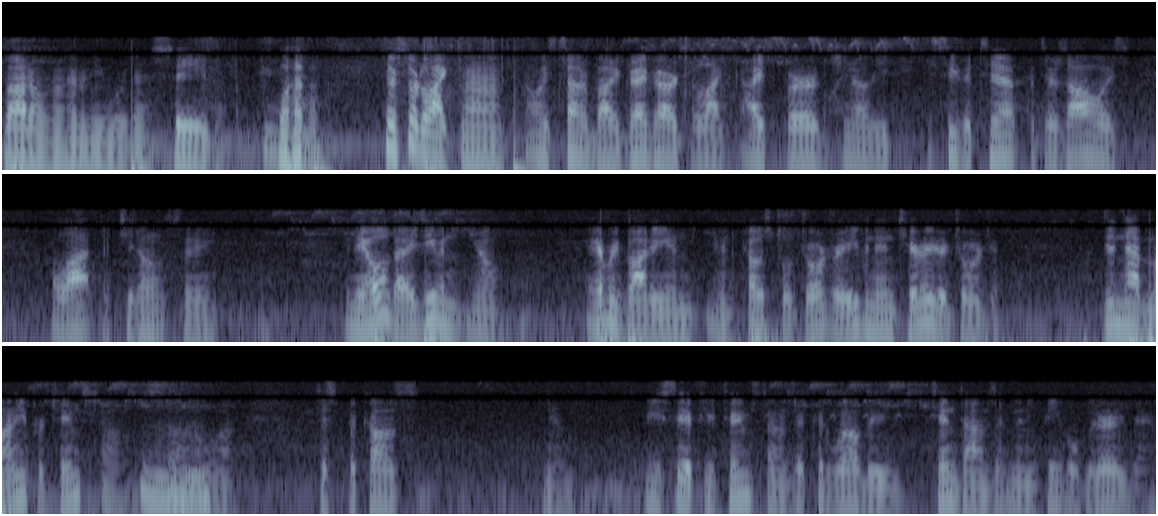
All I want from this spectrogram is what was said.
So I don't know how many we're going to see, but we'll have a. They're sort of like uh, I always tell everybody graveyards are like icebergs. You know, you, you see the tip, but there's always a lot that you don't see. In the old days, even you know, everybody in, in coastal Georgia, even interior Georgia, didn't have money for tombstones. Mhm. So uh, just because you know you see a few tombstones, there could well be ten times that many people buried there,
